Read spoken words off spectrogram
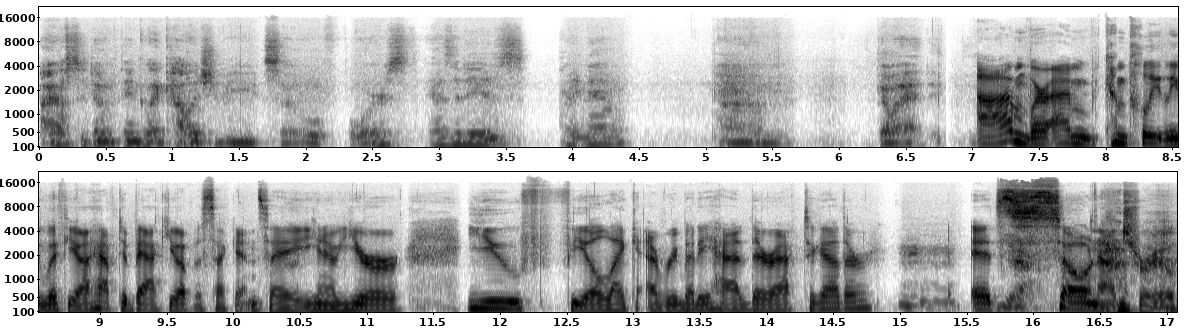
I also don't think like college should be so forced as it is right now. Um, go ahead. I'm where I'm completely with you. I have to back you up a second and say, you know, you're you feel like everybody had their act together. It's Yeah. so not true.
